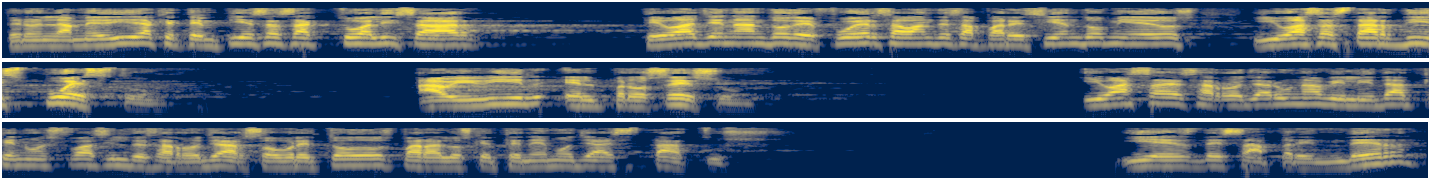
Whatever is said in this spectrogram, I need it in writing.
Pero en la medida que te empiezas a actualizar, te va llenando de fuerza, van desapareciendo miedos y vas a estar dispuesto a vivir el proceso. Y vas a desarrollar una habilidad que no es fácil desarrollar, sobre todo para los que tenemos ya estatus. Y es desaprender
